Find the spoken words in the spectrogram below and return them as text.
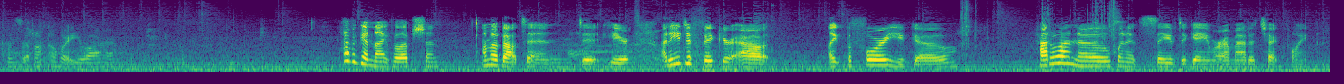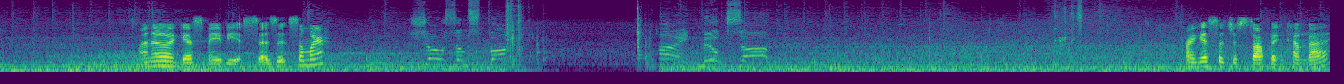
Because I don't know where you are. Have a good night, Voluption. I'm about to end it here. I need to figure out, like, before you go, how do I know when it's saved a game or I'm at a checkpoint? I know, I guess maybe it says it somewhere. Show some milksop. Or I guess I just stop it and come back.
